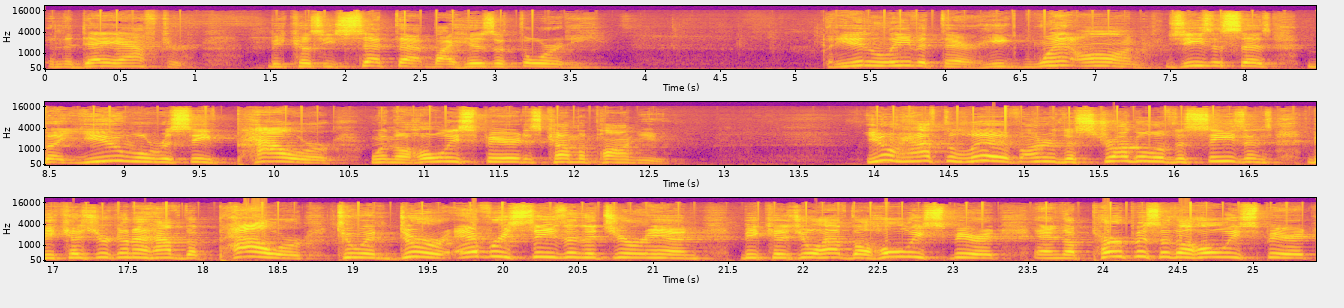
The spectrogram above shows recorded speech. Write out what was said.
and the day after because he set that by his authority. But he didn't leave it there. He went on. Jesus says, But you will receive power when the Holy Spirit has come upon you. You don't have to live under the struggle of the seasons because you're going to have the power to endure every season that you're in because you'll have the Holy Spirit, and the purpose of the Holy Spirit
